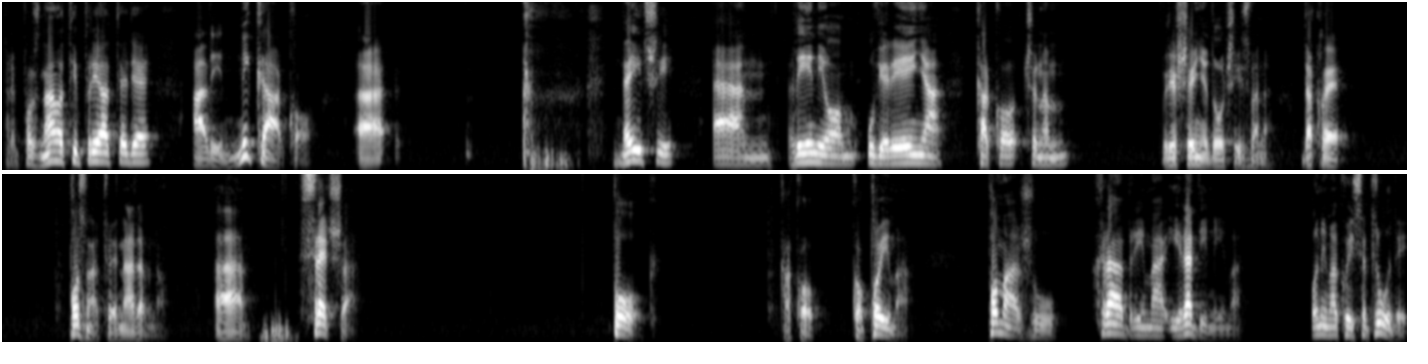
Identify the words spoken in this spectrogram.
prepoznavati prijatelje, ali nikako a, ne ići a, linijom uvjerenja kako će nam rješenje doći izvana. Dakle, poznato je naravno, a, sreća, Bog, kako ko pojma, pomažu hrabrima i radinima, onima koji se trude,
